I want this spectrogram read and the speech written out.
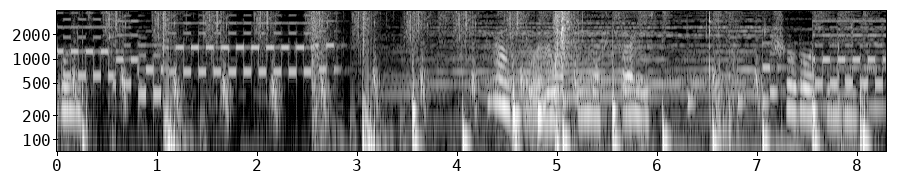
Попробовать. Ну, он может, может пролезть. Широкий, да.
